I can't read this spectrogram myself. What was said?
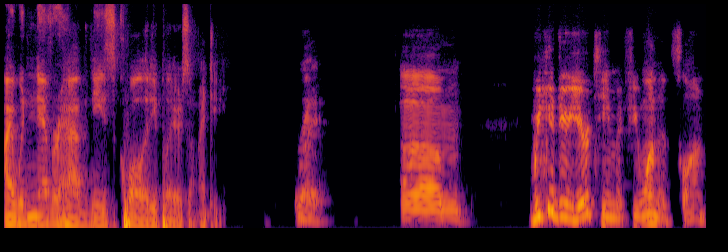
I would never have these quality players on my team. Right. Um, We could do your team if you wanted, Sloan.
